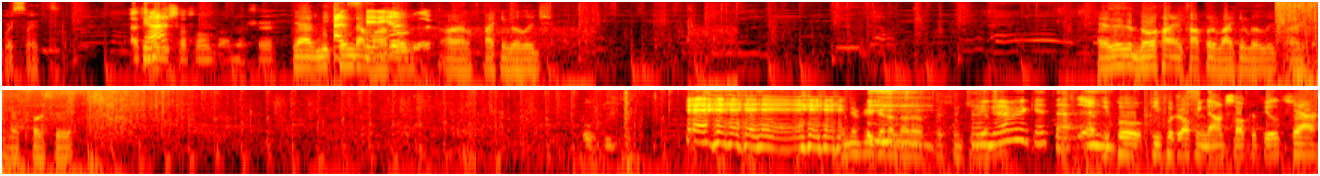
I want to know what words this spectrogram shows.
West side. I think Yeah? I just saw someone, but I'm not sure. Yeah, they At came down stadium? Go mob. over there. Or Viking Village. Yeah, there's a bullfight on top of the Viking Village. Or like close to it. And if you get a lot of SMG I never get that. Yeah, people people dropping down soccer fields. Yeah.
